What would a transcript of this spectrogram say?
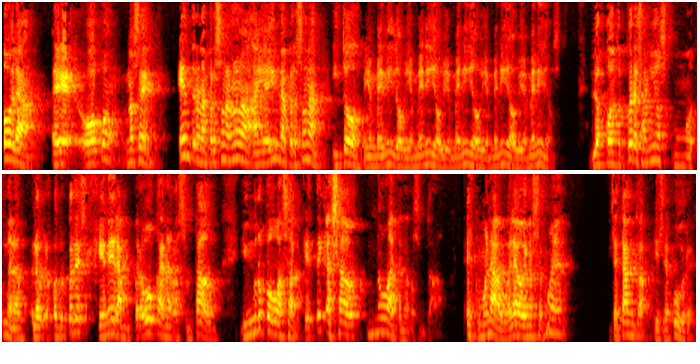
hola, eh, o no sé, entra una persona nueva, hay una persona y todos, bienvenido, bienvenido, bienvenido, bienvenido, bienvenidos. Los constructores amigos motivan, los constructores generan, provocan el resultado. Y un grupo WhatsApp que esté callado no va a tener resultado. Es como el agua, el agua no se mueve, se estanca y se pudre.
